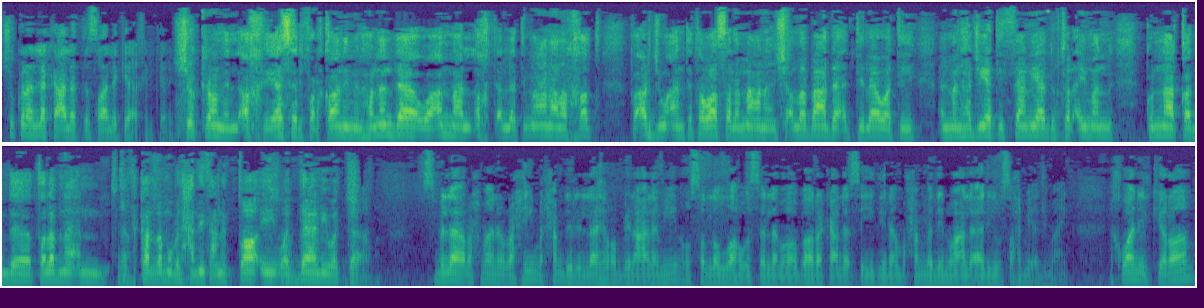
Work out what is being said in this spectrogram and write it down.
شكرا لك على اتصالك يا أخي الكريم. شكرا للأخ ياسر الفرقاني من هولندا وأما الأخت التي معنا على الخط فأرجو أن تتواصل معنا إن شاء الله بعد التلاوة المنهجية الثانية. دكتور أيمن كنا قد طلبنا أن تتكرموا بالحديث عن الطاء والدال والتاء. بسم الله الرحمن الرحيم. الحمد لله رب العالمين وصلى الله وسلم وبارك على سيدنا محمد وعلى آله وصحبه أجمعين. إخواني الكرام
